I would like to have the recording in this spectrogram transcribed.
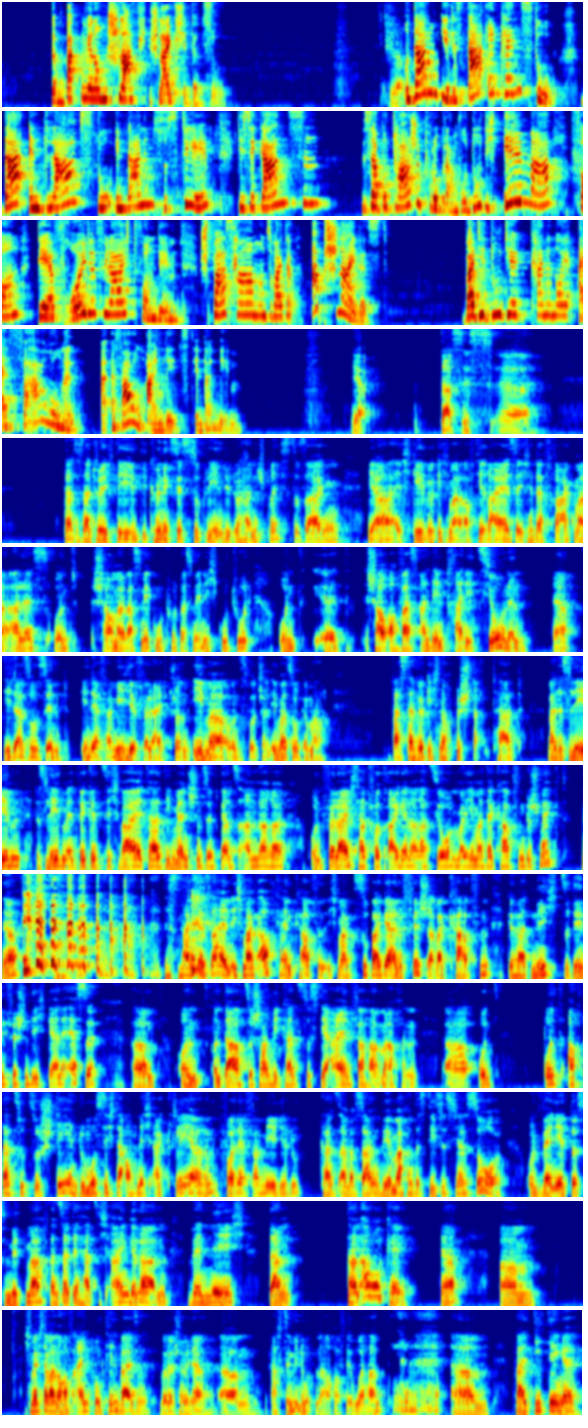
Dann backen wir noch ein Schleif Schleifchen dazu. Ja. Und darum geht es. Da erkennst du, da entlarvst du in deinem System diese ganzen Sabotageprogramm, wo du dich immer von der Freude vielleicht, von dem Spaß haben und so weiter abschneidest, weil dir, du dir keine neue Erfahrungen, äh, Erfahrung einlädst in dein Leben. Ja, das ist äh, das ist natürlich die, die Königsdisziplin, die du ansprichst, zu sagen, ja, ich gehe wirklich mal auf die Reise, ich hinterfrage mal alles und schau mal, was mir gut tut, was mir nicht gut tut und äh, schau auch, was an den Traditionen, ja, die da so sind, in der Familie vielleicht schon immer und es wird schon immer so gemacht, was da wirklich noch Bestand hat. Weil das Leben, das Leben entwickelt sich weiter, die Menschen sind ganz andere und vielleicht hat vor drei Generationen mal jemand der Karpfen geschmeckt. Ja? das mag ja sein. Ich mag auch keinen Karpfen. Ich mag super gerne Fisch, aber Karpfen gehört nicht zu den Fischen, die ich gerne esse. Ähm, und, und da auch zu schauen, wie kannst du es dir einfacher machen. Äh, und, und auch dazu zu stehen. Du musst dich da auch nicht erklären vor der Familie. Du kannst einfach sagen, wir machen das dieses Jahr so. Und wenn ihr das mitmacht, dann seid ihr herzlich eingeladen. Wenn nicht, dann, dann auch okay. Ja? Ähm, ich möchte aber noch auf einen Punkt hinweisen, weil wir schon wieder ähm, 18 Minuten auch auf der Uhr haben. Ähm, weil die Dinge,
